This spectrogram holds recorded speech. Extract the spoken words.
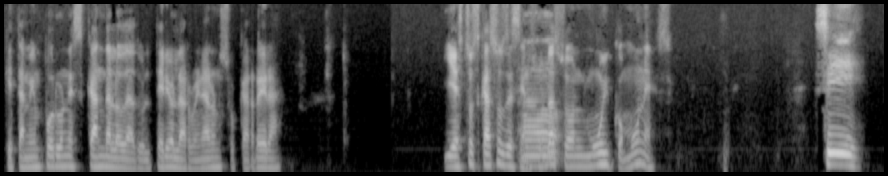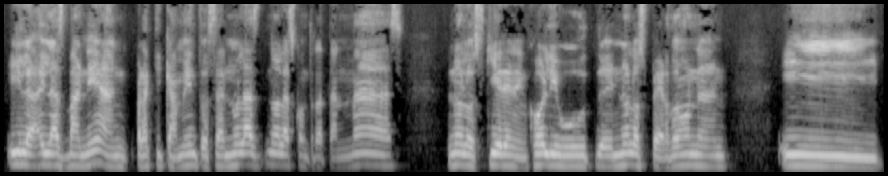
que también por un escándalo de adulterio le arruinaron su carrera. Y estos casos de censura Ah. son muy comunes. Sí, y, la- y las banean prácticamente, o sea, no las, no las contratan más, no los quieren en Hollywood, eh, no los perdonan y,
